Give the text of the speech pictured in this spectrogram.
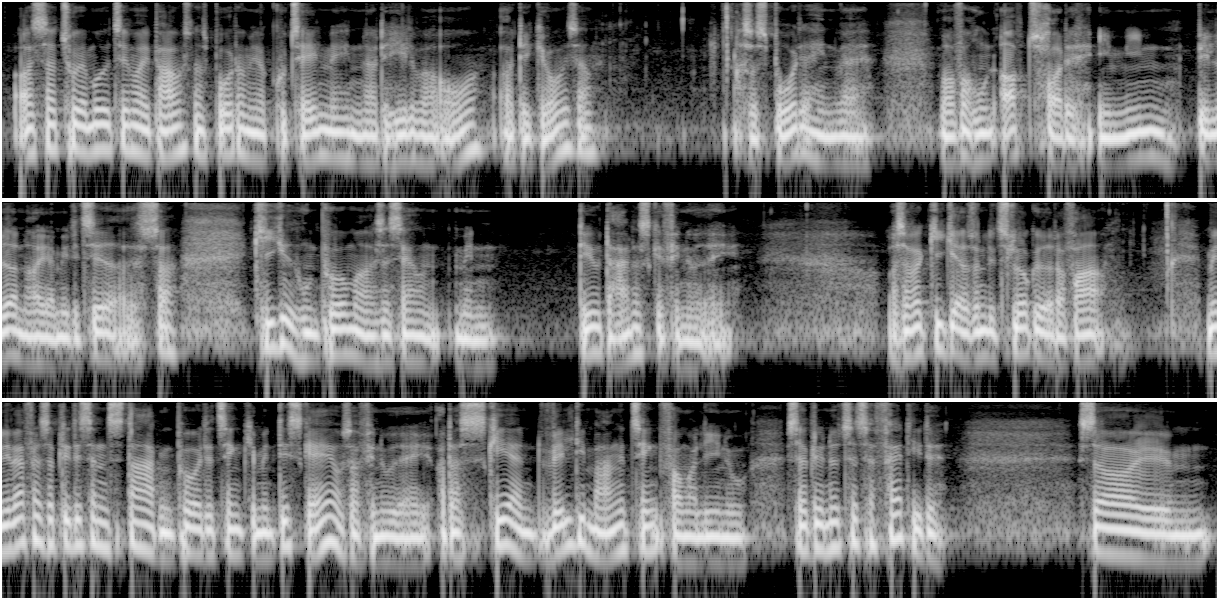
Og så tog jeg mod til mig i pausen og spurgte, om jeg kunne tale med hende, når det hele var over, og det gjorde vi så. Og så spurgte jeg hende, hvad, hvorfor hun optrådte i mine billeder, når jeg mediterede. Og så kiggede hun på mig, og så sagde hun, men det er jo dig, der skal finde ud af. Og så gik jeg jo sådan lidt slukket derfra. Men i hvert fald så blev det sådan starten på, at jeg tænkte, jamen det skal jeg jo så finde ud af. Og der sker en vældig mange ting for mig lige nu. Så jeg bliver nødt til at tage fat i det. Så øh,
